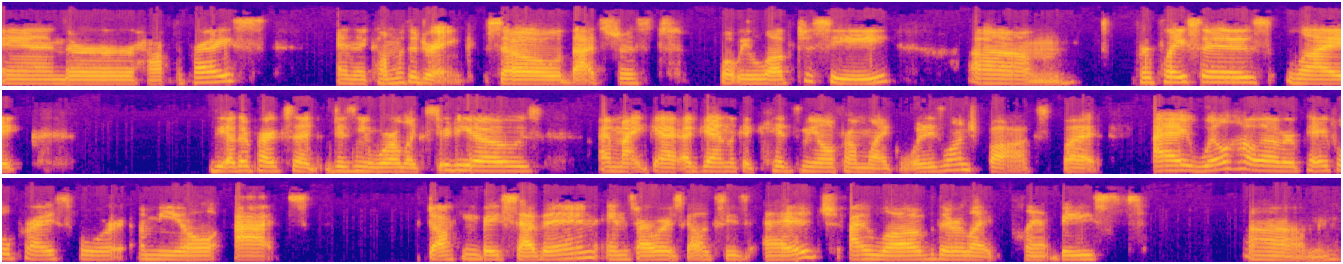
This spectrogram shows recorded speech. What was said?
and they're half the price, and they come with a drink. So that's just what we love to see. Um, for places like the other parks at Disney World, like Studios, I might get again like a kids meal from like Woody's Lunchbox, but I will, however, pay full price for a meal at Docking Bay 7 in Star Wars Galaxy's Edge. I love their like plant-based um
